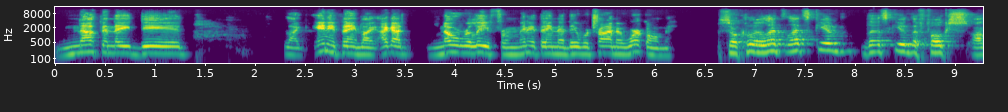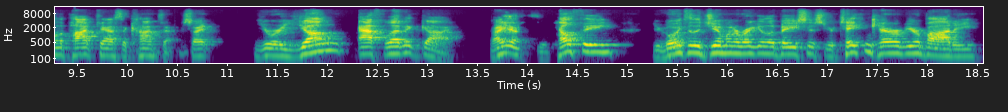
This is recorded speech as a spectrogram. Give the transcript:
Nothing they did like anything. Like I got no relief from anything that they were trying to work on me. So Khalil, let's let's give let's give the folks on the podcast the context, right? You're a young athletic guy, right? Yeah. You're healthy, you're going to the gym on a regular basis, you're taking care of your body.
